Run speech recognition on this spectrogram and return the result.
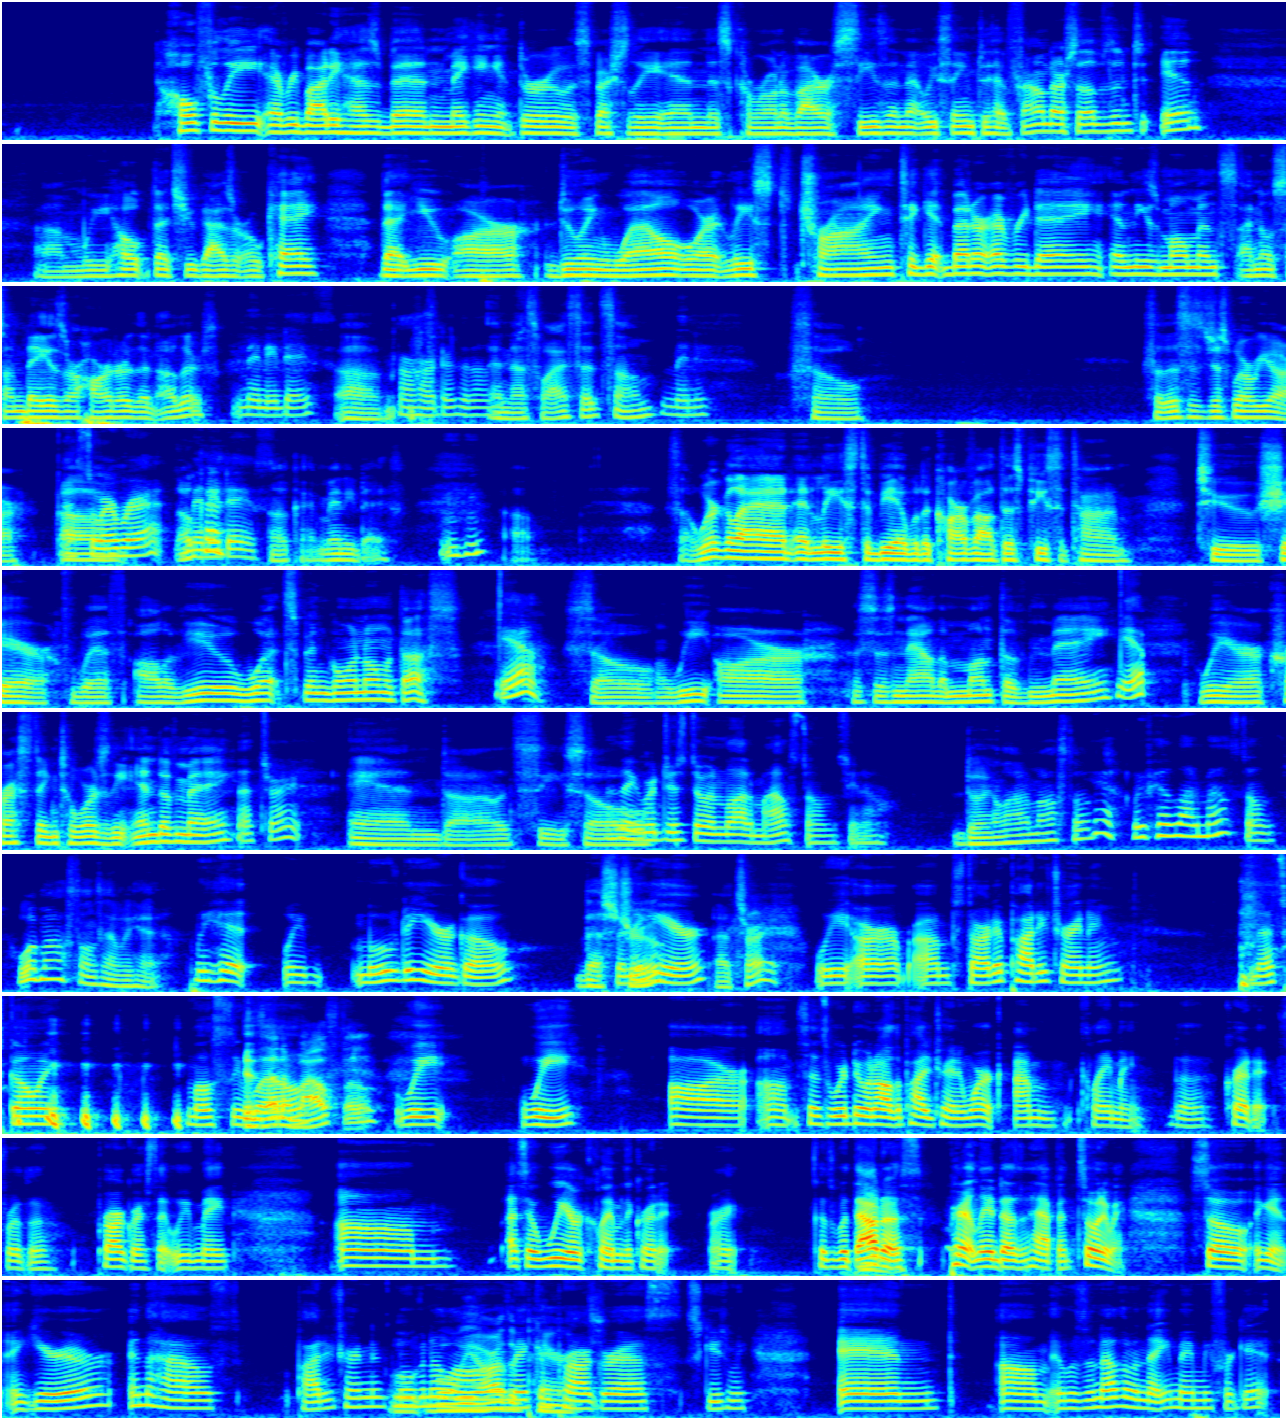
hopefully, everybody has been making it through, especially in this coronavirus season that we seem to have found ourselves in. Um, we hope that you guys are okay, that you are doing well, or at least trying to get better every day in these moments. I know some days are harder than others, Many days um, are harder than others. and that's why I said some. Many. So, so this is just where we are. That's Um, where we're at. okay. Many days. Okay, many days. hmm So we're glad at least to be able to carve out this piece of time to share with all of you what's been going on with us. Yeah. So we are, this is now the month of May. Yep. We're cresting towards the end of May. That's right. And uh, let's see, so I think we're just doing a lot of milestones. You know. Doing a lot of milestones. Yeah, we've hit a lot of milestones. What milestones have we hit? We hit. We moved a year ago. That's It's true. a year. That's right. We are um, started potty training. That's going mostly Is well. Is that a milestone? we we are um, since we're doing all the potty training work i'm claiming the credit for the progress that we've made um i said we are claiming the credit right because without Right. us apparently it doesn't happen so anyway so again a year in the house potty training is moving well, we along making parents. progress excuse me and um it was another one that you made me forget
